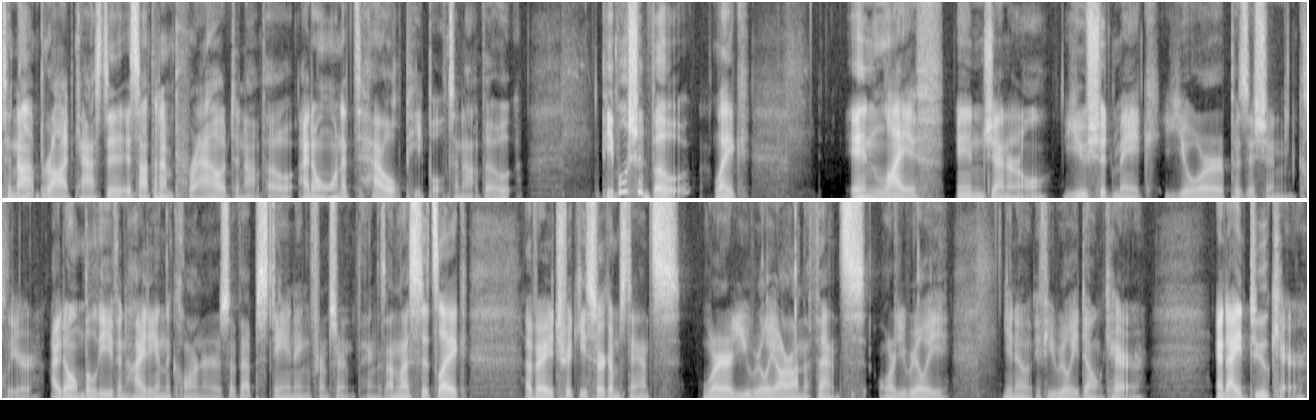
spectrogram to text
to not broadcast it. It's not that I'm proud to not vote. I don't want to tell people to not vote. People should vote. Like in life, in general, you should make your position clear. I don't believe in hiding in the corners of abstaining from certain things unless it's like a very tricky circumstance where you really are on the fence or you really, you know, if you really don't care. And I do care.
